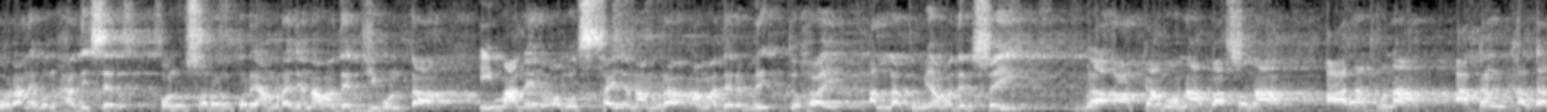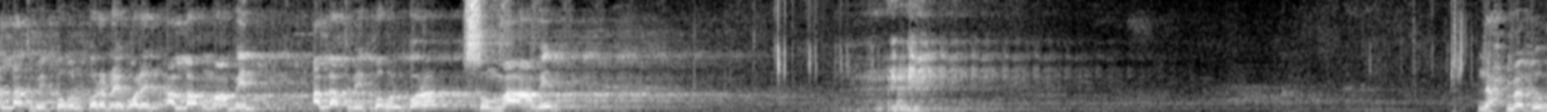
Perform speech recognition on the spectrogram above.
কোরআন এবং হাদিসের অনুসরণ করে আমরা যেন আমাদের জীবনটা ইমানের অবস্থায় যেন আমরা আমাদের মৃত্যু হয়। আল্লাহ তুমি আমাদের সেই কামনা, বাসনা, আরাধনা, আকাঙ্ক্ষাকে আল্লাহ তুমি কবুল করে নেয় বলেন আল্লাহ আমিন। আল্লাহ তুমি কবুল করো, সুম্মা আমিন। نحمده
